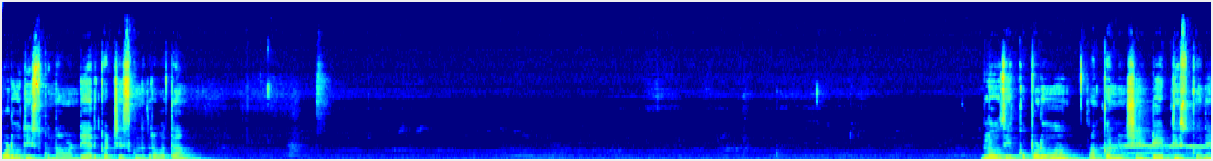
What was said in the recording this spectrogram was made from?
పొడవు తీసుకుందామండి. అది కట్ చేసుకున్న తర్వాత బ్లౌజ్ యొక్క పొడవు అక్కడి నుంచి టేప్ తీసుకొని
